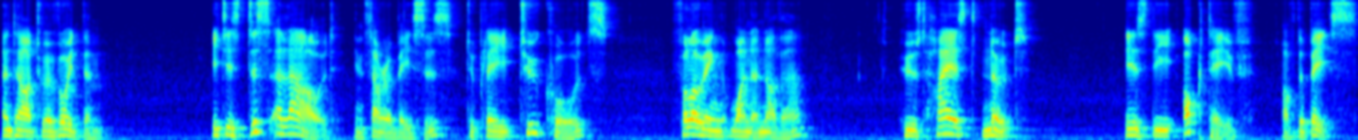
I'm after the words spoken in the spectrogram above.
and how to avoid them. It is disallowed in thorough basses to play two chords following one another whose highest note is the octave of the bass.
